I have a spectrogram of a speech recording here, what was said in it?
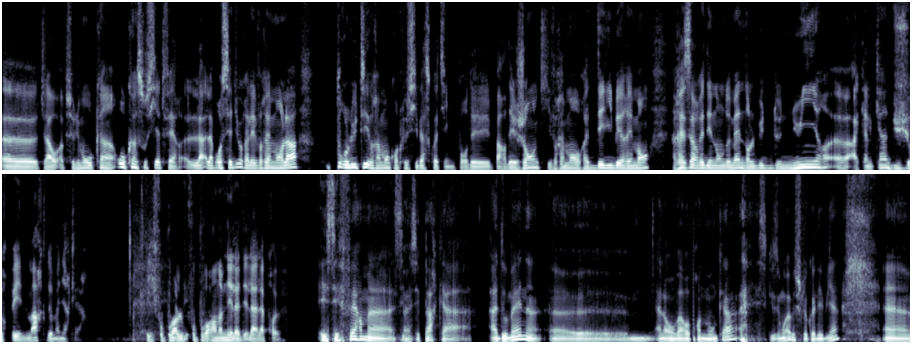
euh, tu n'as absolument aucun aucun souci à te faire. La, la, procédure, elle est vraiment là pour lutter vraiment contre le cybersquatting, pour des par des gens qui vraiment auraient délibérément réservé des noms de domaine dans le but de nuire euh, à quelqu'un, d'usurper une marque de manière claire. Et il faut pouvoir, faut pouvoir en amener la, la, la preuve. Et ces fermes, ces, parcs à, à domaine, euh, alors on va reprendre mon cas, que je le connais bien. Euh,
